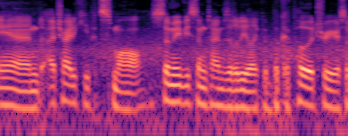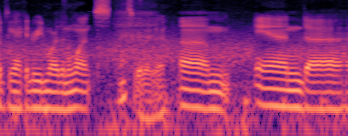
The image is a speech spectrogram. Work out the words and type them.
and I try to keep it small. So maybe sometimes it'll be like a book of poetry or something I can read more than once. that's a good idea. Um, and uh,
